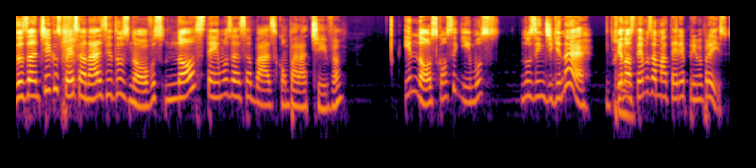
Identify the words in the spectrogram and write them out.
Dos antigos personagens e dos novos, nós temos essa base comparativa e nós conseguimos nos indignar. Porque Sim. nós temos a matéria-prima para isso.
